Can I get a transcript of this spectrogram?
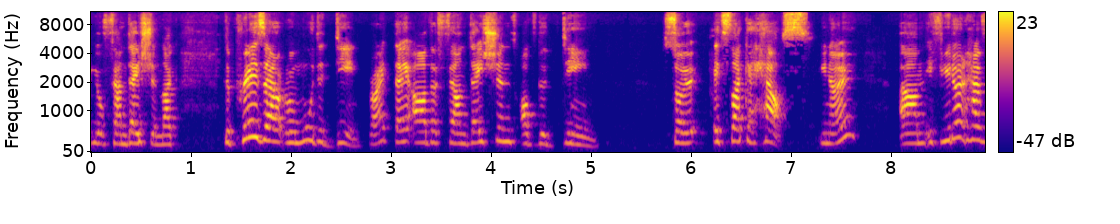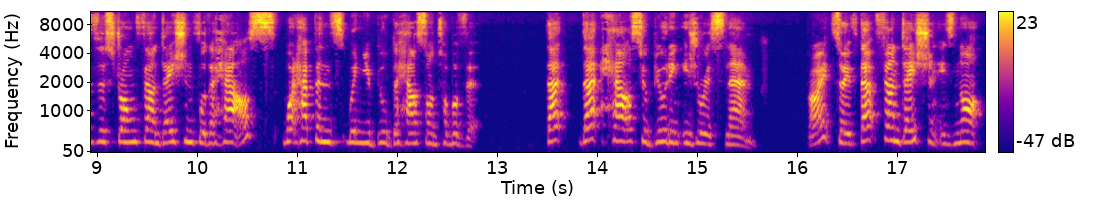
your foundation, like the prayers are amud deen, right? They are the foundations of the deen. So it's like a house, you know. Um, if you don't have the strong foundation for the house, what happens when you build the house on top of it? That that house you're building is your Islam, right? So if that foundation is not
